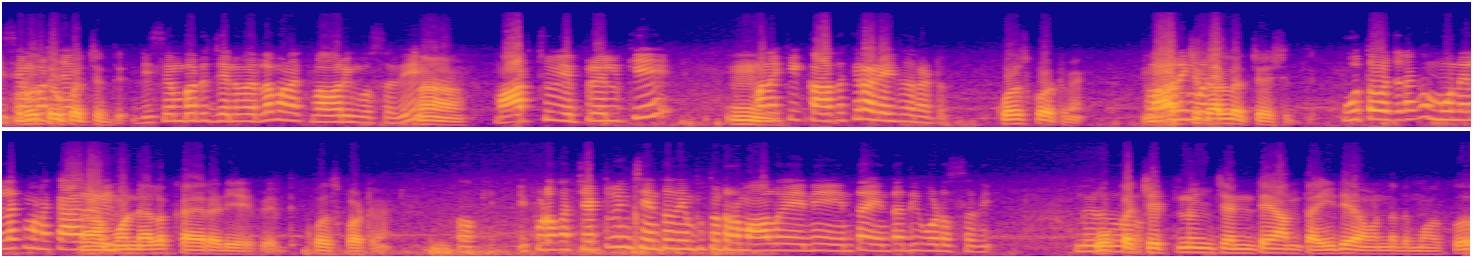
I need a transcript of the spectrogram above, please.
డిసెంబర్ ఋతువుకి వచ్చింది. డిసెంబర్ జనవరిలో మనకి ఫ్లవరింగ్ వస్తుంది. మార్చ్ ఏప్రిల్కి. మనకి కాతకి రెడీ అవుతుంది అన్నట్టు కోసుకోవటమే మార్చి కల్లా వచ్చేసింది పూత వచ్చినాక మూడు నెలలకు మనకి కాయ మూడు నెలలకు కాయ రెడీ అయిపోయింది కోసుకోవటమే. ఓకే. ఇప్పుడు ఒక చెట్టు నుంచి ఎంత దింపుతుంటారు? మామూలుగా ఎంత ఎంత దిగుబడి వస్తుంది? ఒక్క చెట్టు నుంచి అంటే అంత ఐడియా ఉండదు మాకు.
